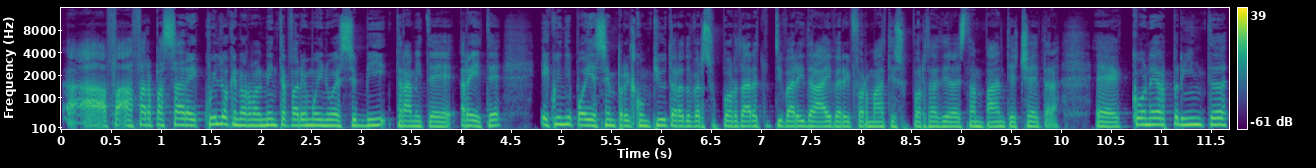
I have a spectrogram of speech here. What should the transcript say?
a, a, far passare quello che normalmente faremo in USB tramite rete e quindi poi è sempre il computer a dover supportare tutti i vari driver i formati supportati dalle stampanti eccetera. Eh, con AirPrint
